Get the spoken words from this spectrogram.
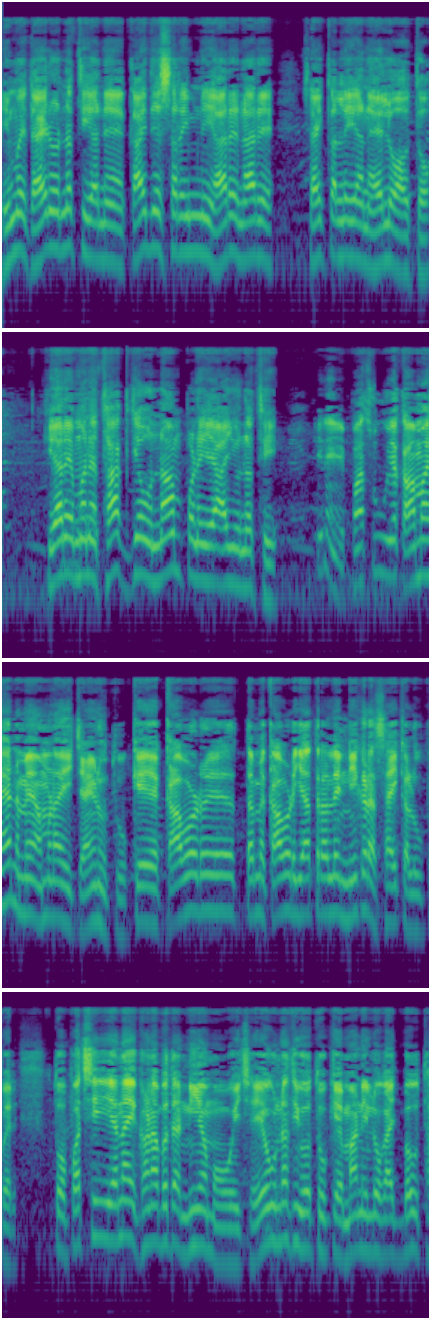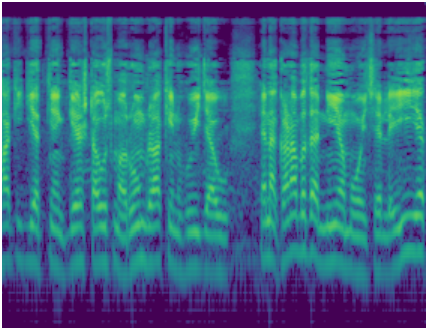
હિંમત હાર્યો નથી અને કાયદેસર એમની હારે નારે સાયકલ લઈ અને હેલો આવતો. ક્યારે મને થાક જેવું નામ પણ એ આવ્યું નથી. નહીં પાછું એક આમાં છે ને મેં હમણાં એ જાણ્યું હતું કે કાવડ તમે કાવડ યાત્રા લઈને નીકળ્યા સાયકલ ઉપર. તો પછી એના ઘણા બધા નિયમો હોય છે. એવું નથી હોતું કે માની લો આજ બહુ થાકી ગયા ક્યાંય ગેસ્ટ હાઉસમાં રૂમ રાખીને હોઈ જવું. એના ઘણા બધા નિયમો હોય છે. એટલે એ એક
